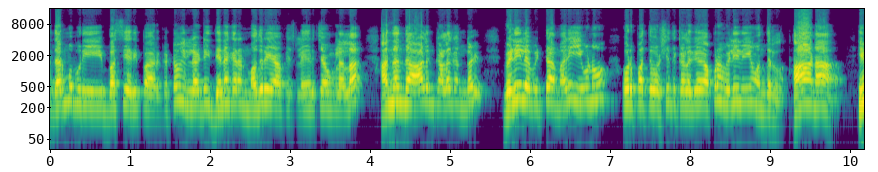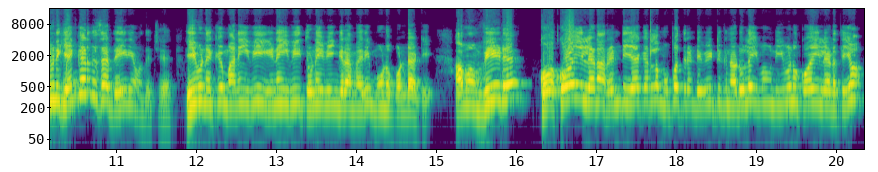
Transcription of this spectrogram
தர்மபுரி பஸ் எரிப்பா இருக்கட்டும் இல்லாட்டி தினகரன் மதுரை ஆஃபீஸில் எரிச்சவங்களெல்லாம் அந்தந்த ஆளுங்கழகங்கள் வெளியில் விட்டா மாதிரி இவனும் ஒரு பத்து வருஷத்துக்கு கழக அப்புறம் வெளியிலையும் வந்துடலாம் ஆனால் ஆனா இவனுக்கு எங்க இருந்து சார் தைரியம் வந்துச்சு? இவனுக்கு மனைவி இணைவி துணைவிங்கிற மாதிரி மூணு பொண்டாட்டி. அவன் வீடு கோ கோயில் இடம் ரெண்டு ஏக்கரில் முப்பத்தி ரெண்டு வீட்டுக்கு நடுவில் இவன் இவனும் கோயில் இடத்தையும்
